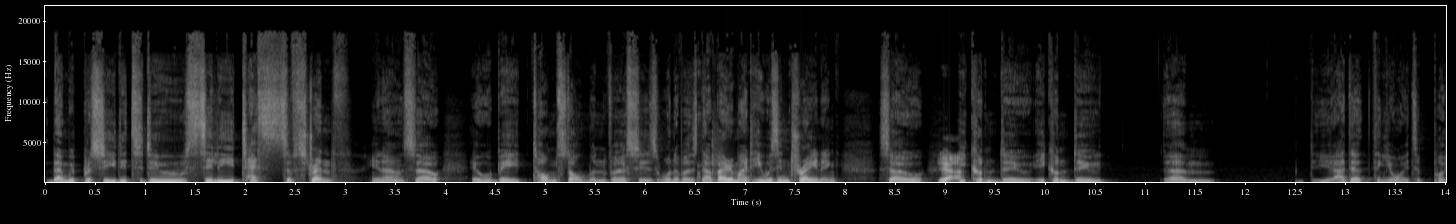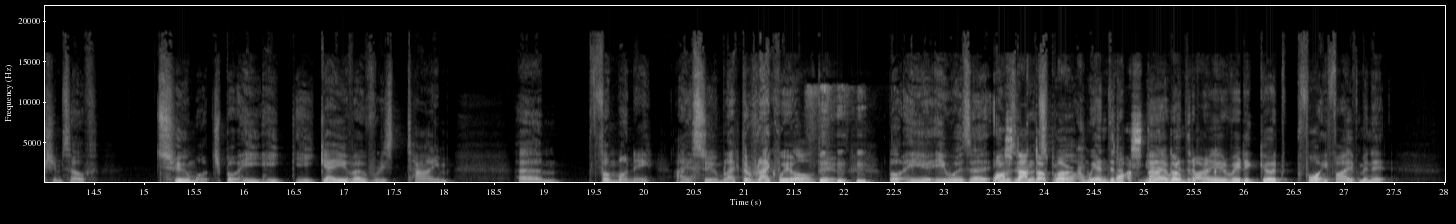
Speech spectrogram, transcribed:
then we proceeded to do silly tests of strength, you know. So it would be Tom Stoltman versus one of us. Now, bear in mind he was in training, so Yeah. he couldn't do he couldn't do. Um, I don't think he wanted to push himself too much, but he he he gave over his time um, for money. I assume, like the like we all do. but he he was a he What a was a good stand-up sport, bloke. and we ended What up yeah we ended up having a really good forty five minute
